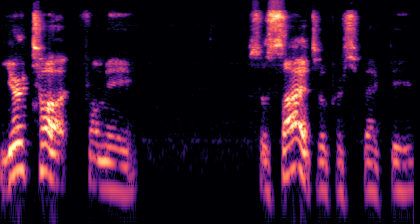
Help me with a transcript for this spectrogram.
you're taught from a societal perspective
